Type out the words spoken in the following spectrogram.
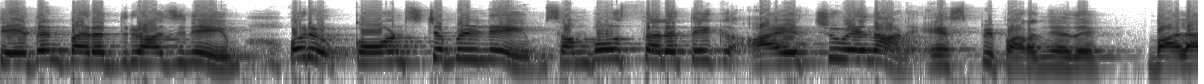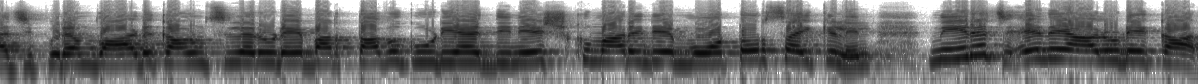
ചേതൻ ഭരദ്വാജിനെയും ഒരു കോൺസ്റ്റബിളിനെയും സംഭവ സ്ഥലത്തേക്ക് അയച്ചു എന്നാണ് എസ് പറഞ്ഞത്. ബാലാജിപുരം വാർഡ് കൗൺസിലറുടെ ഭർത്താവ് കൂടിയായ ദിനേഷ് കുമാറിന്റെ മോട്ടോർ സൈക്കിളിൽ നീരജ് എന്നയാളുടെ കാർ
